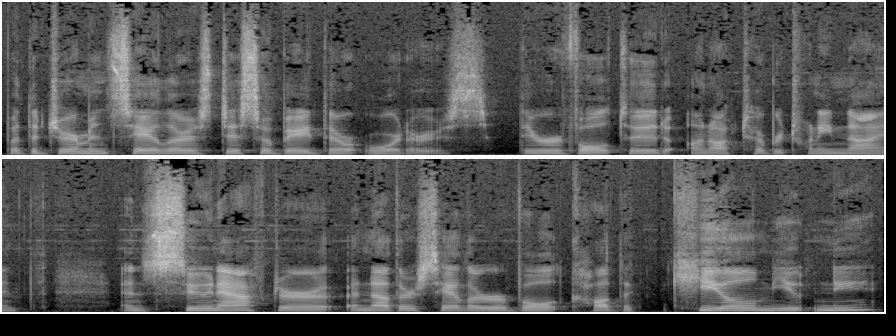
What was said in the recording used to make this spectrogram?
but the German sailors disobeyed their orders. They revolted on October 29th, and soon after, another sailor revolt called the Kiel Mutiny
